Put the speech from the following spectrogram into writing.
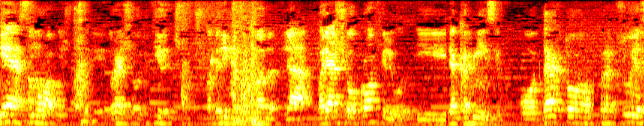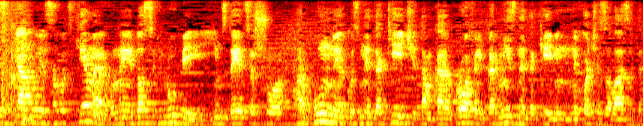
є саморобні шпаделі. До речі, такі шпаделі ми зробили для варящого профілю і для карнізів. Бо дехто працює з тягою заводськими, вони досить грубі, їм здається, що гарпун якось не такий, чи там профіль карніз не такий, він не хоче залазити.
